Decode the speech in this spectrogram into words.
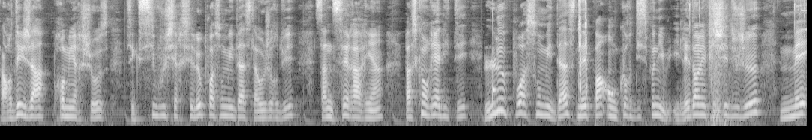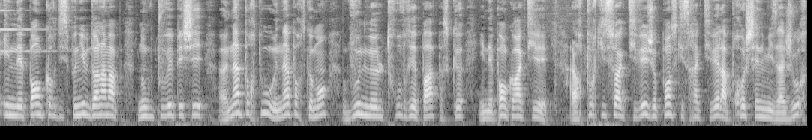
Alors déjà, première chose, c'est que si vous cherchez le poisson Midas là aujourd'hui, ça ne sert à rien parce qu'en réalité, le poisson Midas n'est pas encore disponible. Il est dans les fichiers du jeu, mais il n'est pas encore disponible dans la map. Donc vous pouvez pêcher euh, n'importe où ou n'importe comment, vous ne le trouverez pas parce que il n'est pas encore activé. Alors pour qu'il soit activé, je pense qu'il sera activé la prochaine mise à jour.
